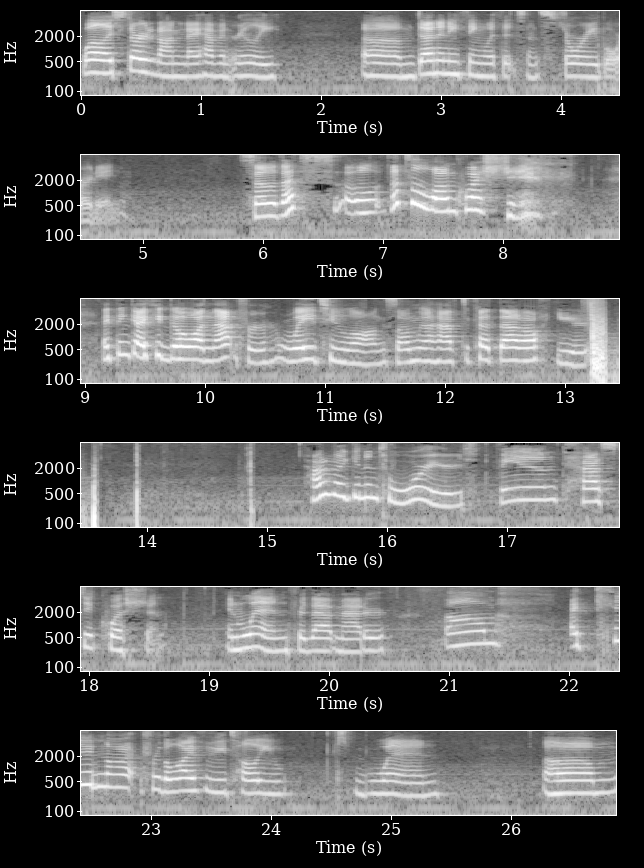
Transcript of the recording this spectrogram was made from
Well, I started on it, I haven't really um, done anything with it since storyboarding. So that's oh, that's a long question. I think I could go on that for way too long, so I'm gonna have to cut that off here. How did I get into Warriors? Fantastic question. And when, for that matter. Um, I could not for the life of me tell you when. Um,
